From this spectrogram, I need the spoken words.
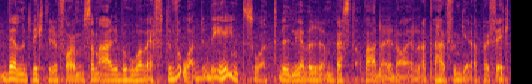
väldigt viktig reform som är i behov av eftervård. Det är inte så att vi lever i den bästa av världar idag eller att det här fungerar perfekt.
